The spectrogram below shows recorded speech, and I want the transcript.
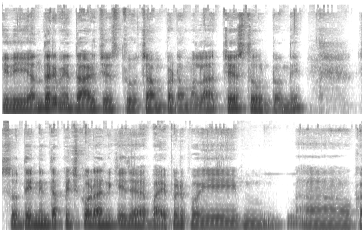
ఇది అందరి మీద దాడి చేస్తూ చంపడం అలా చేస్తూ ఉంటుంది. సో దీన్ని తప్పించుకోవడానికి భయపడిపోయి ఒక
